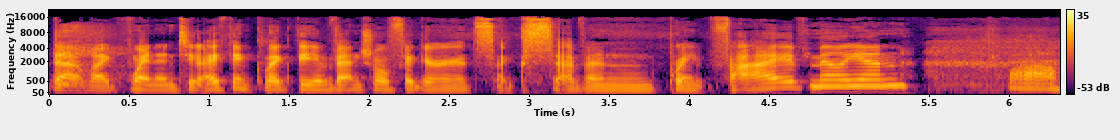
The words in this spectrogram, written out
that like went into i think like the eventual figure it's like 7.5 million. Wow.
